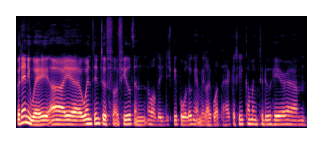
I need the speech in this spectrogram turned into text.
but anyway, I uh, went into a field, and all the, these people were looking at me like, "What the heck is he coming to do here?" Um,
